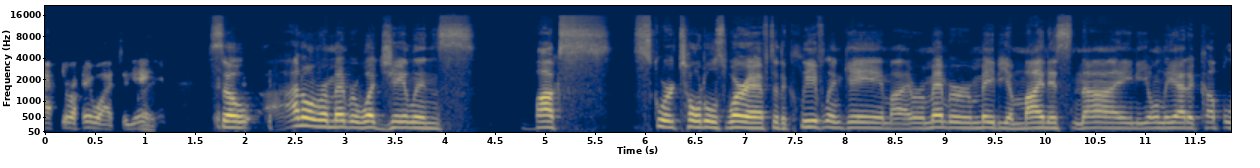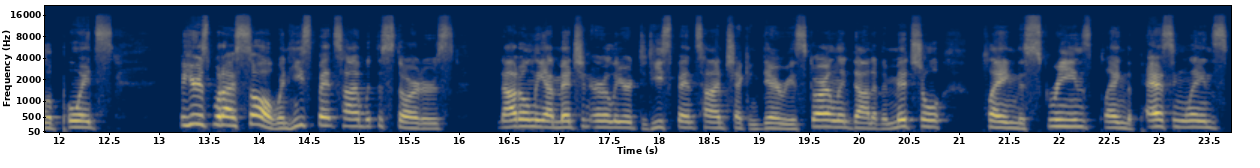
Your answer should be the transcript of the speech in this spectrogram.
after I watch the game. Right. So I don't remember what Jalen's box score totals were after the Cleveland game. I remember maybe a minus nine. He only had a couple of points. But here's what I saw when he spent time with the starters. Not only I mentioned earlier, did he spend time checking Darius Garland, Donovan Mitchell, playing the screens, playing the passing lanes.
